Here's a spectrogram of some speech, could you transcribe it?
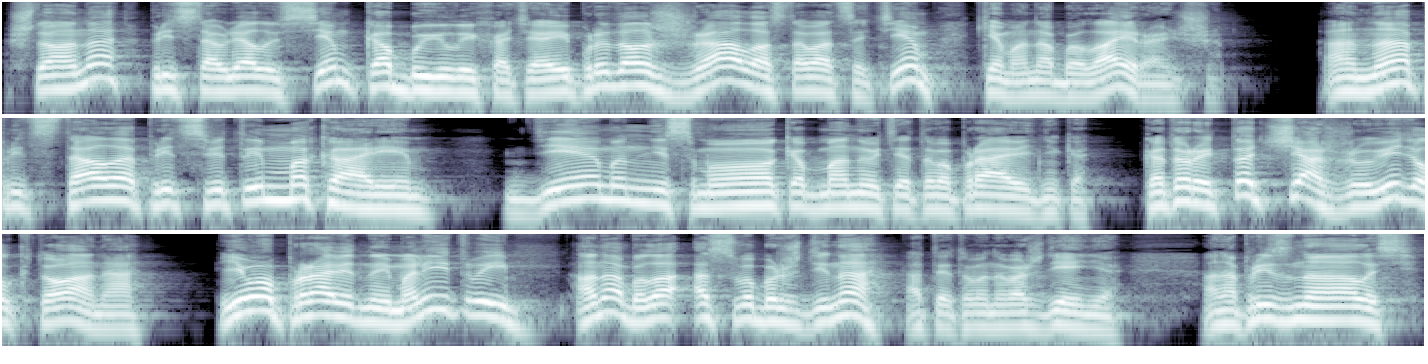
что она представлялась всем кобылой, хотя и продолжала оставаться тем, кем она была и раньше. Она предстала пред святым Макарием. Демон не смог обмануть этого праведника, который тотчас же увидел, кто она. Его праведной молитвой она была освобождена от этого наваждения. Она призналась,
